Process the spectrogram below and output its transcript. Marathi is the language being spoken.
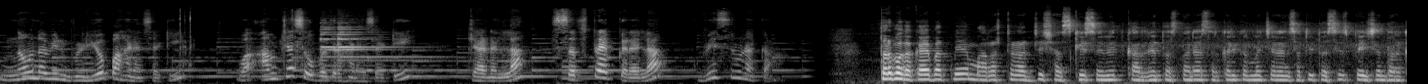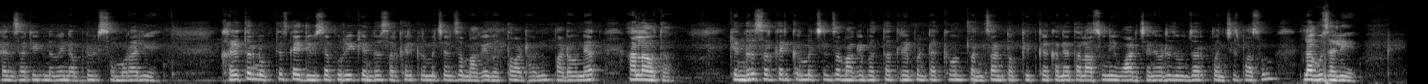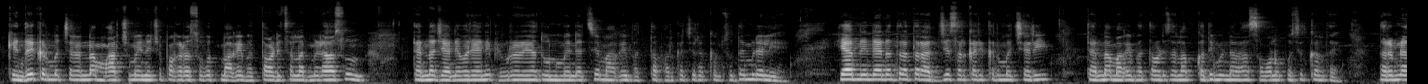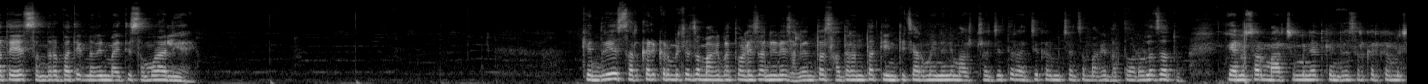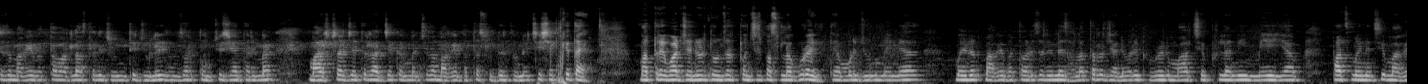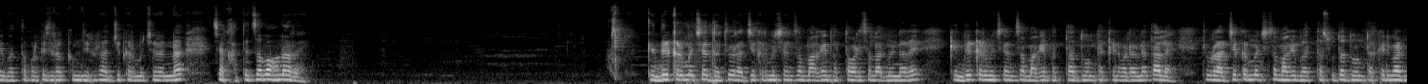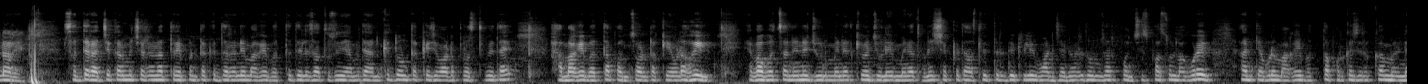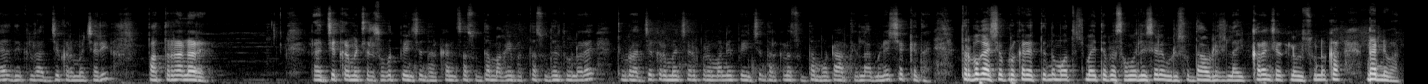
नवनवीन व्हिडिओ पाहण्यासाठी व आमच्यासोबत राहण्यासाठी चॅनलला सबस्क्राईब करायला विसरू नका. तर बघा काय बातमी आहे? महाराष्ट्र राज्य शासकीय सेवेत कार्यरत असणाऱ्या सरकारी कर्मचाऱ्यांसाठी तसेच पेन्शनधारकांसाठी एक नवीन अपडेट समोर आली आहे. खरं तर नुकतेच काही दिवसापूर्वी केंद्र सरकारी कर्मचाऱ्यांचा मागे भत्ता वाढवून पाठवण्यात आला होता. केंद्र सरकारी कर्मचाऱ्यांचा मागे भत्ता त्रेपन्न टक्क्याहून पंचावन्न टक्के इतका करण्यात आला असून ही वाढ जानेवारी दोन हजार पंचवीसपासून लागू झाली आहे. केंद्रीय कर्मचाऱ्यांना मार्च महिन्याच्या पगारासोबत मागे भत्तावाडीचा लाभ मिळाला असून त्यांना जानेवारी आणि फेब्रुवारी या दोन महिन्याचे मागे भत्ता फरकाची रक्कमसुद्धा मिळाली आहे. या निर्णयानंतर आता राज्य सरकारी कर्मचारी त्यांना मागे भत्तावाडीचा लाभ कधी मिळणार हा सवाल उपस्थित करत आहे. दरम्यान आता या संदर्भात एक नवीन माहिती समोर आली आहे. केंद्रीय सरकारी कर्मचाऱ्यांचा मागे भत्ता निर्णय झाल्यानंतर साधारणतः तीन ते चार महिन्यांनी महाराष्ट्र राज्यातील राज्य कर्मचाऱ्यांचा मागे भत्ता वाढवला जातो. यानुसार मार्च महिन्यात केंद्रीय सरकारी कर्मचाऱ्यांचा मागे भत्ता वाढला असताना जून ते जुलै दोन हजार पंचवीस या दरम्यान महाराष्ट्र राज्यातील राज्य कर्मचाऱ्यांचा मागे भत्ता सुधारित होण्याची शक्यता आहे. मात्र वाढ जानेवारी दोन हजार पंचवीसपासून लागू राहील. त्यामुळे जून महिन्या महिन्यात मागे भत्तावाढीचा निर्णय झाला तर जानेवारी फेब्रुवारी मार्च एप्रिल आणि मे या पाच महिन्यांची मागे भत्ता फरकाची रक्कम देखील राज्य कर्मचाऱ्यांना त्या खात्यात जमा होणार आहे. केंद्रीय कर्मचारी धर्तीवर राज्य कर्मचाऱ्यांचा मागे भत्ता वाढीचा लाभ मिळणार आहे. केंद्रीय कर्मचाऱ्यांचा मागे भत्ता दोन टक्क्यांनी वाढवण्यात आला आहे तर राज्य कर्मचाऱ्यांचा मागे भत्ता सुद्धा दोन टक्क्यांनी वाढणार आहे. सध्या राज्य कर्मचाऱ्यांना त्रेपन्न टक्के दराने मागे भत्ता दिला जात असून यामध्ये आणखी दोन टक्क्याची वाढ प्रस्तावित आहे. हा मागे भत्ता पंचावन्न टक्के एवढा होईल. याबाबतचा निर्णय जून महिन्यात किंवा जुलै महिन्यात होण्याची शक्यता असली तरी देखील वाढ जानेवारी दोन हजार पंचवीसपासून लागू राहील आणि त्यामुळे मागे भत्ता फरकाची रक्कम मिळण्यास देखील राज्य कर्मचारी पात्र राहणार आहे राज्य कर्मचाऱ्यासोबत पेन्शनधारकांचा सुद्धा मागे भत्ता सुधारित होणार आहे. तर राज्य कर्मचाऱ्याप्रमाणे पेन्शनधारकांना सुद्धा मोठा आर्थिक लाभ मिळण्याची शक्यता आहे. तर बघा अशा प्रकारे अत्यंत महत्त्वाची माहिती आपल्याला समजली असेल व्हिडिओ सुद्धा आवडल्याची लाईक करा शेअर करायला विसरू नका. धन्यवाद.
